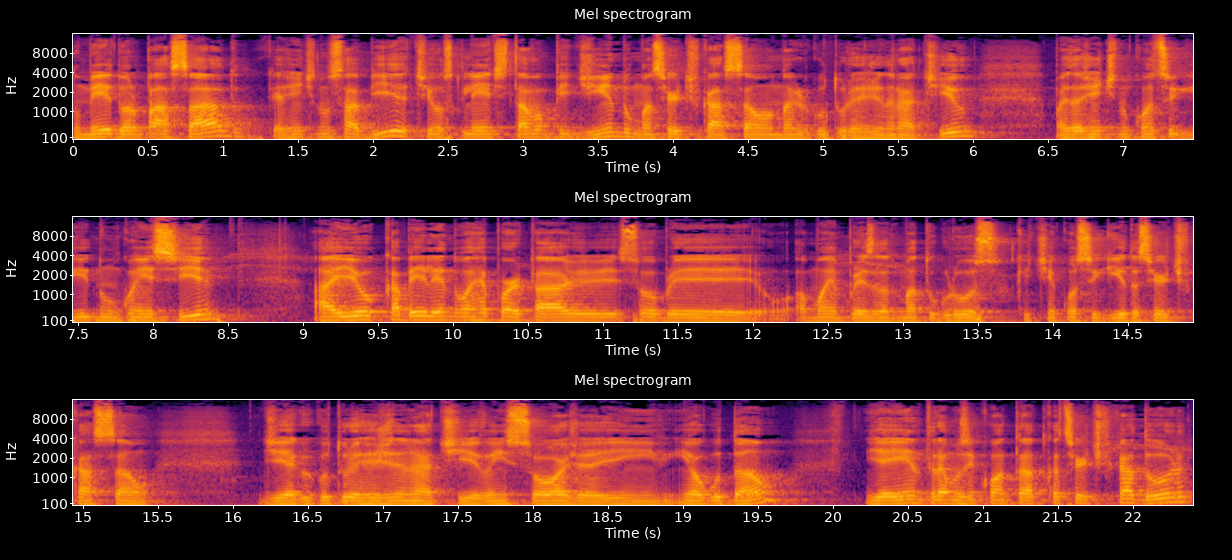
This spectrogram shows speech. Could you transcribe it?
no meio do ano passado, que a gente não sabia, tinha os clientes estavam pedindo uma certificação na agricultura regenerativa, mas a gente não conseguia, não conhecia. Aí eu acabei lendo uma reportagem sobre uma empresa lá do Mato Grosso que tinha conseguido a certificação de agricultura regenerativa em soja e em, em algodão. E aí entramos em contato com a certificadora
